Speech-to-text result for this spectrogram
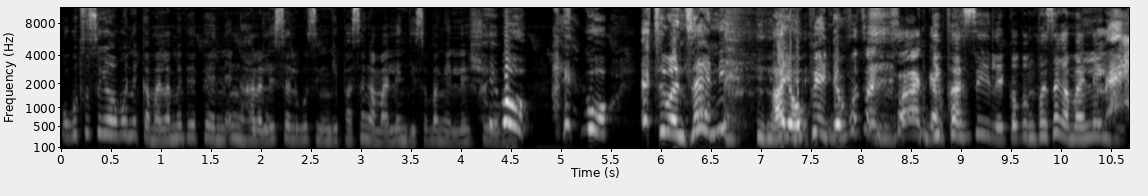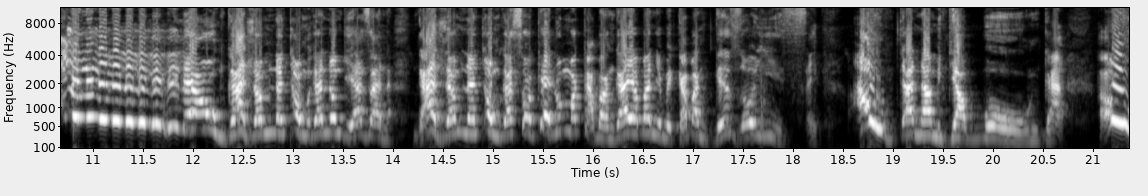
ukuthi usike wabona igama lami ephepheni engihalalisela ukuthi ngiphase ngamalengisi abangeleshumi. Hayibo, hayibo, ethi wenzeni? Hayi awuphinde futhi angizanga. Ngiphasile gogo ngiphase ngamalengisi. lelelelelelele awungadla mina ntombi kanongiyazana ngadla mina ntombi kasokhela umagaba ngayo abanye begaba ngezoyise awu mntanami ngiyabonga hawu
